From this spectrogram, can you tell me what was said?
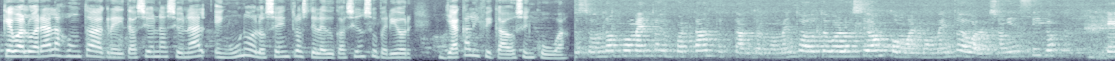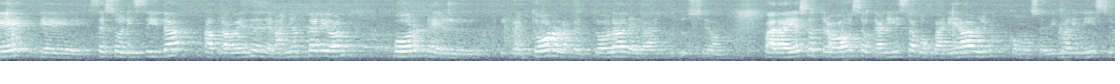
que evaluará la Junta de Acreditación Nacional en uno de los centros de la educación superior ya calificados en Cuba. Son dos momentos importantes, tanto el momento de autoevaluación como el momento de evaluación in situ, que eh, se solicita a través desde el año anterior por el rector o la rectora de la institución. Para eso el trabajo se organiza por variables, como se dijo al inicio,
